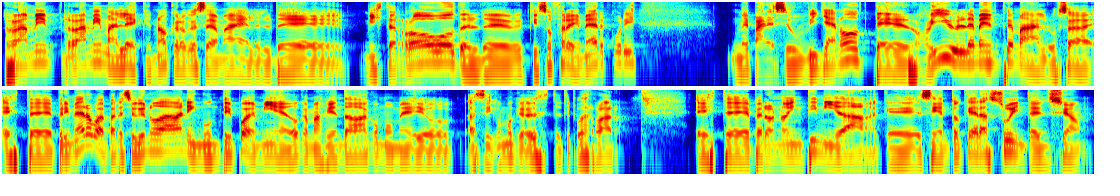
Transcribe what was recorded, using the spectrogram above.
Rami, Rami Malek, ¿no? Creo que se llama él. El de Mr. Robot, el de que hizo Mercury. Me pareció un villano terriblemente malo. O sea, este, primero me pareció que no daba ningún tipo de miedo, que más bien daba como medio, así como que este tipo es raro este, pero no intimidaba, que siento que era su intención.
